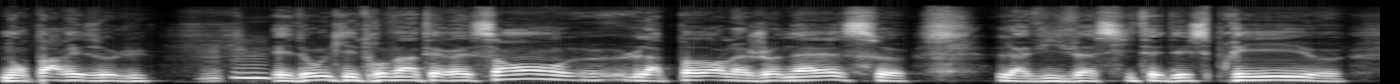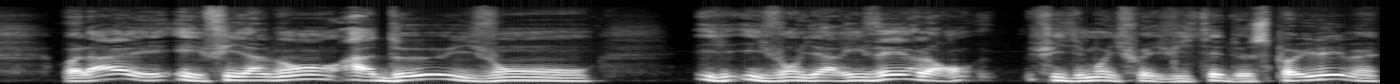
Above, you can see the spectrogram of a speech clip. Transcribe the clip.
n'ont pas résolues. Et donc, il trouve intéressant euh, l'apport, la jeunesse, euh, la vivacité d'esprit, euh, voilà, et, et finalement, à deux, ils vont, ils, ils vont y arriver. Alors, effectivement, il faut éviter de spoiler, mais,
